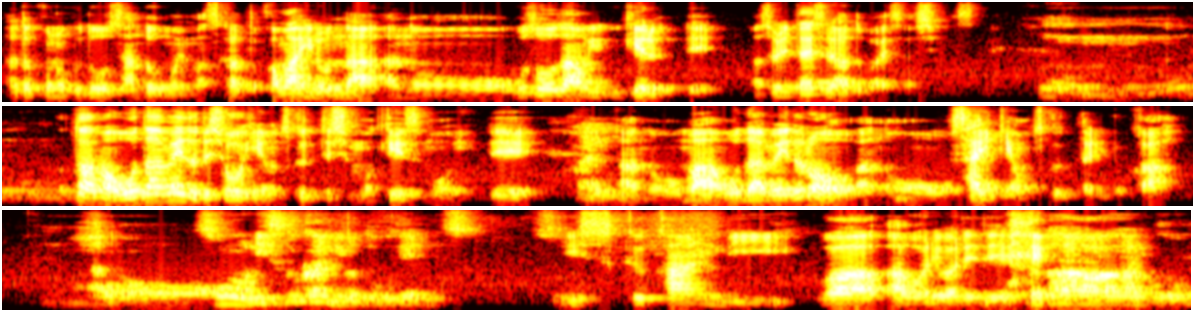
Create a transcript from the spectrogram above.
あと、この不動産どう思いますかとか、まあ、いろんな、あの、ご相談を受けるんで、まあ、それに対するアドバイスはしますね。うんあとは、まあ、オーダーメイドで商品を作ってしまうケースも多いんで、はい。あの、まあ、オーダーメイドの、あの、債券を作ったりとか、あの、そのリスク管理はどこでやるんですか？リスク管理は、あ、我々で、ああ、なるほど。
